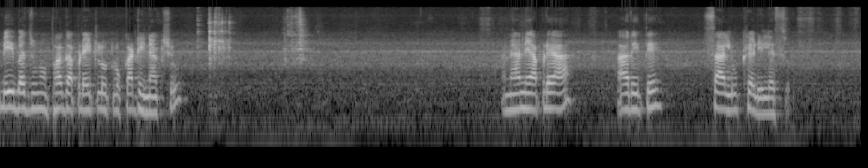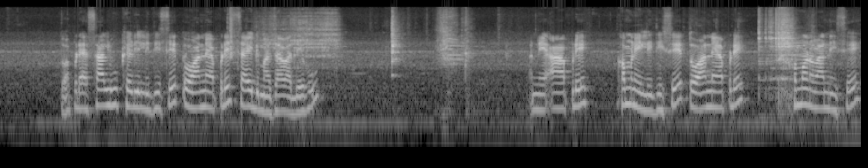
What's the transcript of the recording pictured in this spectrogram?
બે બાજુનો ભાગ આપણે એટલો એટલો કાઢી નાખશું. અને આને આપણે આ આ રીતે સાલ ઉખેડી લેશું. તો આપણે આ સાલ ઉખેડી લીધી છે, તો આને આપણે સાઈડમાં જવા દેવું. અને આ આપણે ખમણી લીધી છે, તો આને આપણે ખમણવાની છે,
